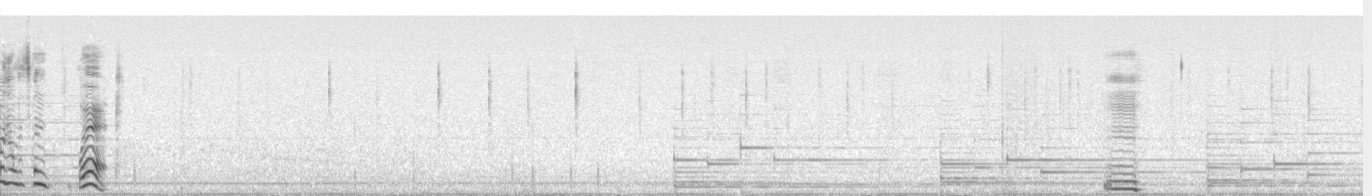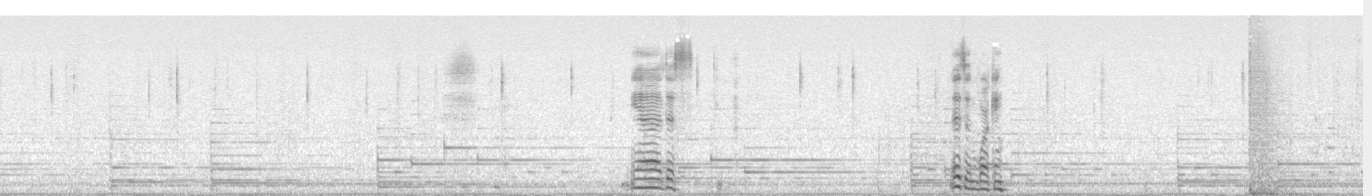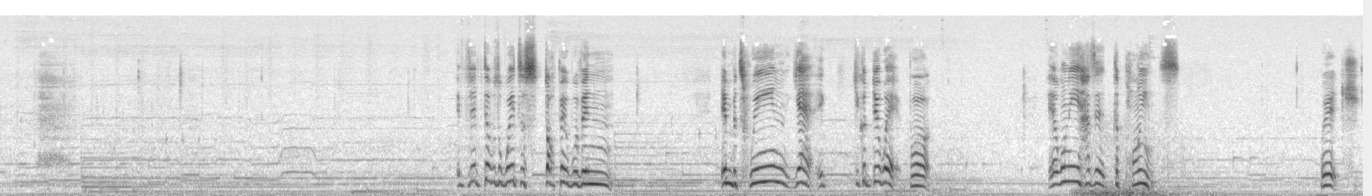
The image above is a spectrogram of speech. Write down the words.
How that's gonna work. This... This isn't working. If, if there was a way to stop it within... In between, yeah, it, you could do it, but... It only has it to points. Which...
